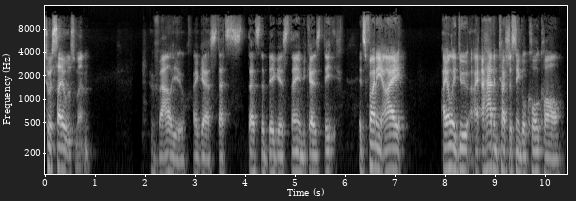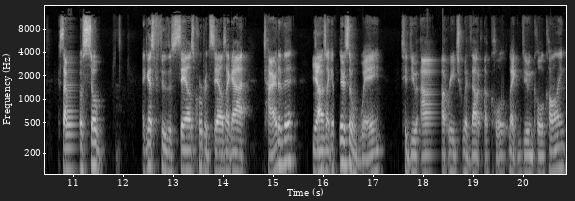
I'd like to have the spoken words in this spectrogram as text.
to a salesman? Value, I guess that's that's the biggest thing because the it's funny. I I only do I, I haven't touched a single cold call because I was so I guess through the sales, corporate sales, I got tired of it. Yeah. So I was like, if there's a way to do outreach without a cold, like doing cold calling,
